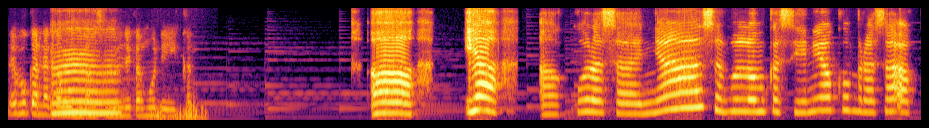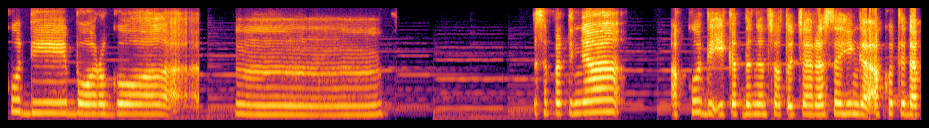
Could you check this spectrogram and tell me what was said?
Dia bukannya kamu bilang Hmm. sebelumnya kamu diikat. Oh, iya. Aku rasanya sebelum ke sini aku merasa aku diborgol. Hmm, sepertinya aku diikat dengan suatu cara sehingga aku tidak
